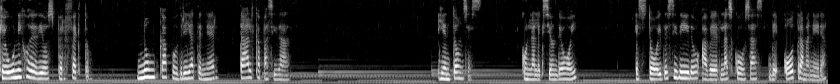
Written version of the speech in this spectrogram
Que un hijo de Dios perfecto nunca podría tener tal capacidad. Y entonces, con la lección de hoy, estoy decidido a ver las cosas de otra manera,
